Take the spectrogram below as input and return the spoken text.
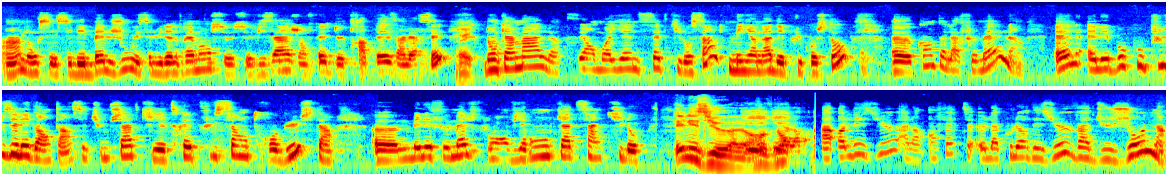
Hein, donc c'est des belles joues et ça lui donne vraiment ce, ce visage en fait de trapèze inversé. Oui. Donc un mâle fait en moyenne 7,5 kg, mais il y en a des plus costauds. Euh, quant à la femelle, elle, elle est beaucoup plus élégante. Hein. C'est une chatte qui est très puissante, robuste, euh, mais les femelles font environ 4-5 kilos. Et les yeux, alors, et, et alors, alors, Les yeux, alors en fait, la couleur des yeux va du jaune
